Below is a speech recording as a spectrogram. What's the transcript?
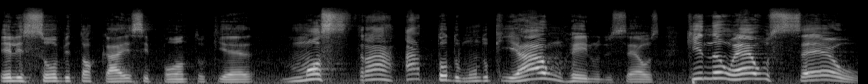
ele soube tocar esse ponto que é mostrar a todo mundo que há um reino dos céus, que não é o céu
